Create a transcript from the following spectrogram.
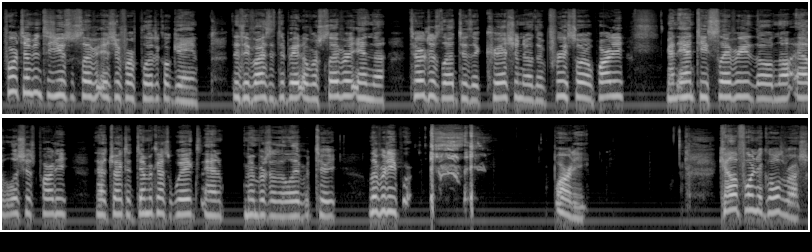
for attempting to use the slavery issue for political gain. The divisive debate over slavery in the territories led to the creation of the Free Soil Party, an anti-slavery, though not abolitionist party that attracted Democrats, Whigs, and members of the Liberty, Liberty Party. California Gold Rush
